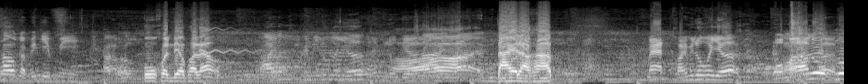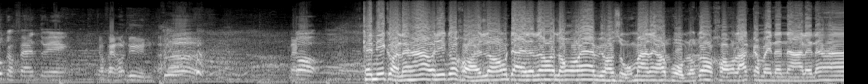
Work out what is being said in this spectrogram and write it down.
เท่ากับพี่กิฟต์มีครับผมกูคนเดียวพอแล้วให้มีลูกเยอะๆให้มีลูกเยอะใช่ใช่ได้เหรอครับ แมทขอให้มีลูกเยอะๆผมเอาลูกลูกกับแฟนตัวเองกับแฟนคนอื่น เออแมท ก็แค่นี้ก่อนนะฮะ วันนี้ก็ขอให้น้องใดและน้องน้องอ้อแอมีความสุขมากนะครับผม แล้วก็ครองรักกันไปนานๆเลยนะฮะ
